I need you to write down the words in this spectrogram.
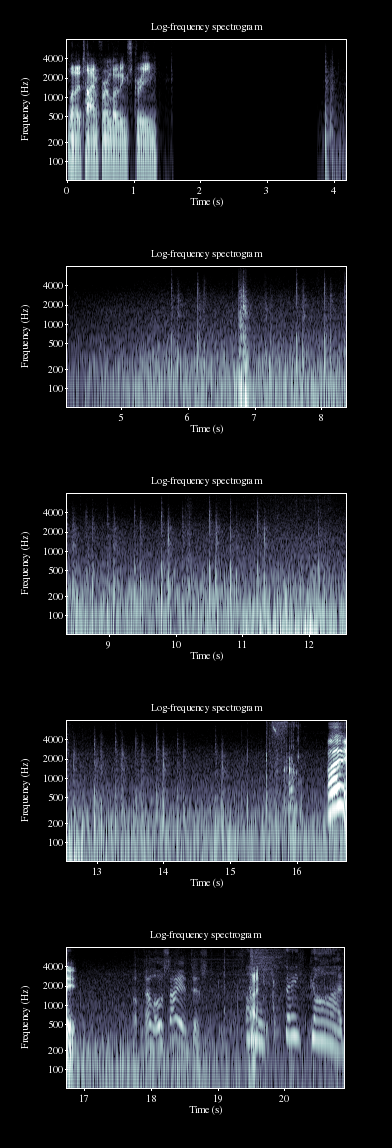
What a time for a loading screen. Hey! A fellow scientist. Oh, thank God.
